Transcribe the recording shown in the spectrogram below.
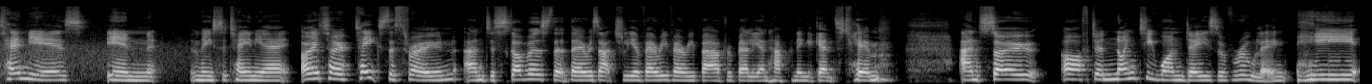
10 years in Lusitania, Otho takes the throne and discovers that there is actually a very, very bad rebellion happening against him. And so, after 91 days of ruling, he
